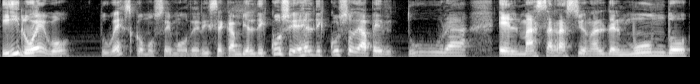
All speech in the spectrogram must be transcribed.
Y luego tú ves cómo se modera y se cambia el discurso y es el discurso de apertura, el más racional del mundo,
